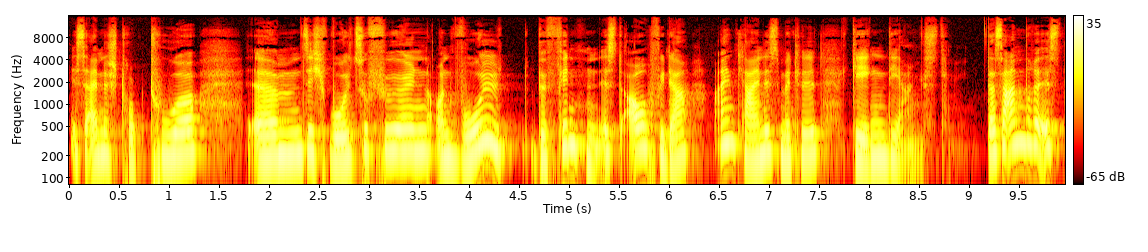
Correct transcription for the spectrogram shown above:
ist eine Struktur, ähm, sich wohlzufühlen und Wohlbefinden ist auch wieder ein kleines Mittel gegen die Angst. Das andere ist,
